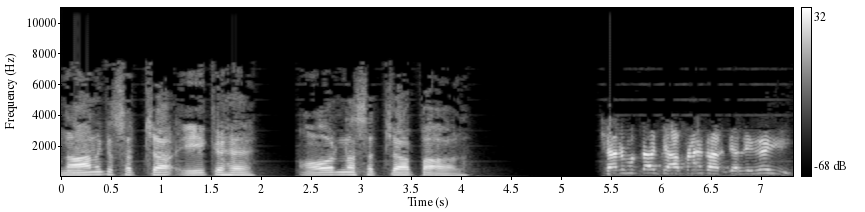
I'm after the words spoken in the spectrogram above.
ਨਾਨਕ ਸੱਚਾ ਏਕ ਹੈ ਔਰ ਨਾ ਸੱਚਾ ਭਾਲ। ਸ਼ਰਮ ਤਾਂ ਆਪਣੇ ਘਰ ਚਲੀ ਗਈ।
